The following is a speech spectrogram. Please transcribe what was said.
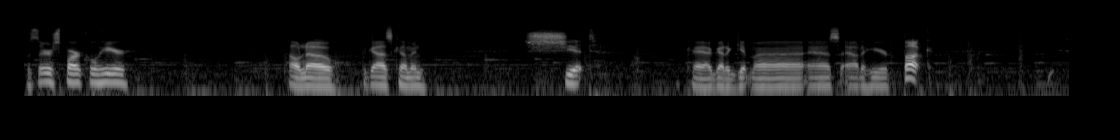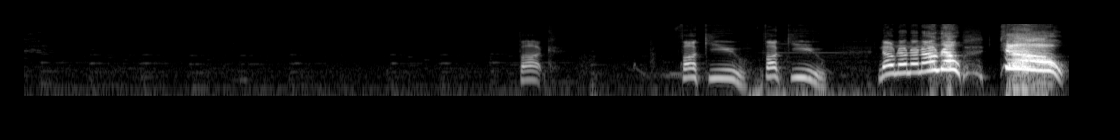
Was there a sparkle here? Oh no, the guy's coming. Shit. Okay, I gotta get my ass out of here. Fuck! Fuck. Fuck you. Fuck you. No, no, no, no, no! No!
